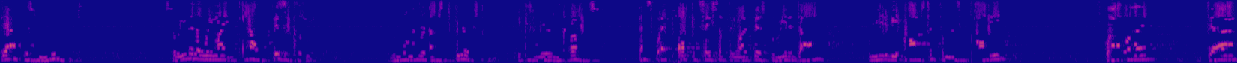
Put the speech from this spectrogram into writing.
death is removed. So even though we might die physically, we will never die spiritually because we are in Christ. That's why Paul could say something like this For me to die, for me to be absent from this body, flatline, death,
